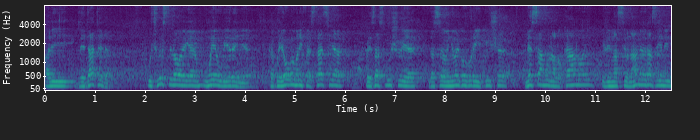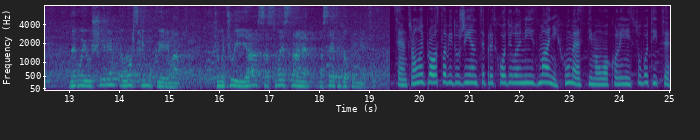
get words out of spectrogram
ali i gledatelja, učvrstilo je moje uvjerenje kako je ovo manifestacija koja zaslušuje da se o njoj govori i piše ne samo na lokalnoj ili nacionalnoj razini, nego i u širim evropskim okvirima, čemu ću i ja sa svoje strane nastaviti doprinijeti. Centralnoj proslavi Dužijance prethodilo je niz manjih u mestima u okolini Subotice,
